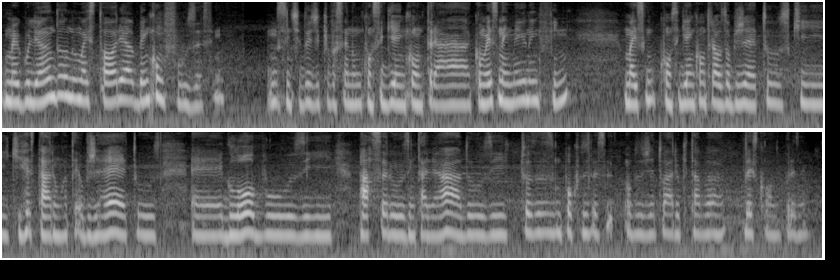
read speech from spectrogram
mergulhando numa história bem confusa, assim no sentido de que você não conseguia encontrar começo nem meio nem fim, mas conseguia encontrar os objetos que, que restaram até objetos, é, globos e pássaros entalhados e todos um pouco desse objetuário que estava da escola, por exemplo.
